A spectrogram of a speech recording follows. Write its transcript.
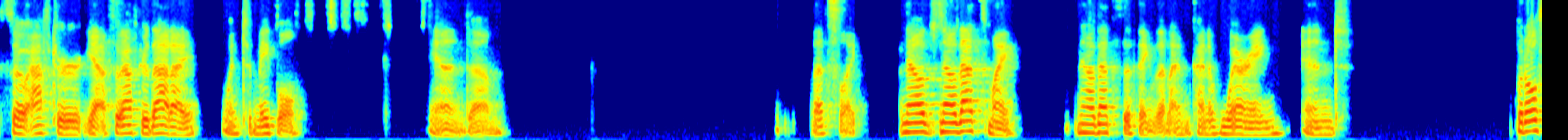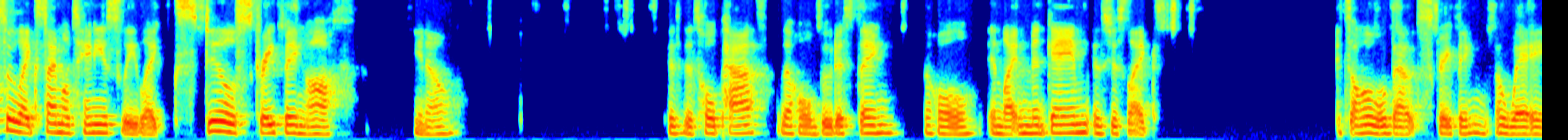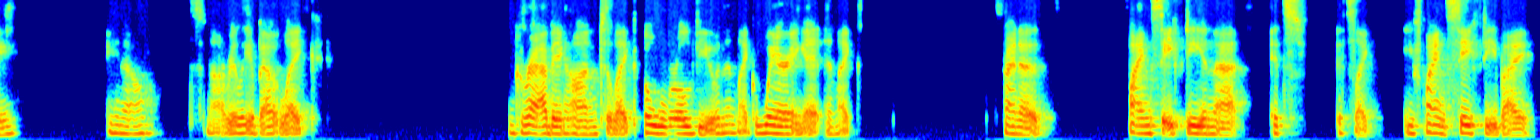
so after yeah so after that i went to maple. And um that's like now now that's my now that's the thing that i'm kind of wearing. And but also like simultaneously like still scraping off you know is this whole path the whole buddhist thing the whole enlightenment game is just like it's all about scraping away you know it's not really about like grabbing on to like a worldview and then like wearing it and like trying to find safety in that. It's it's like you find safety by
